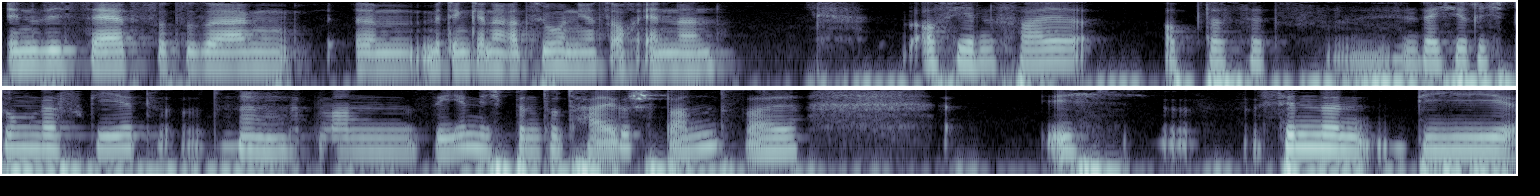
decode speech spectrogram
in sich selbst sozusagen ähm, mit den Generationen jetzt auch ändern. Auf jeden Fall. Ob das jetzt, in welche Richtung das geht, mhm. wird man sehen. Ich bin total gespannt, weil ich finde, die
